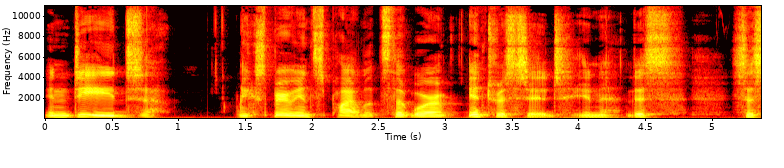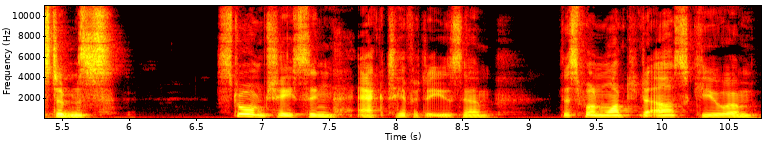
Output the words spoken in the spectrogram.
indeed experienced pilots that were interested in this system's storm chasing activities, um, this one wanted to ask you, um,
